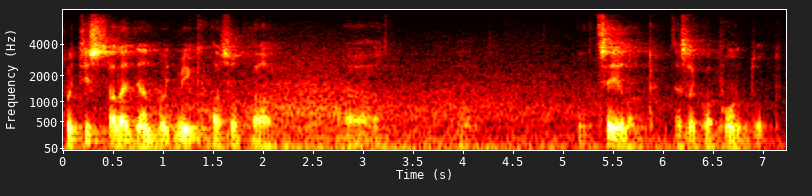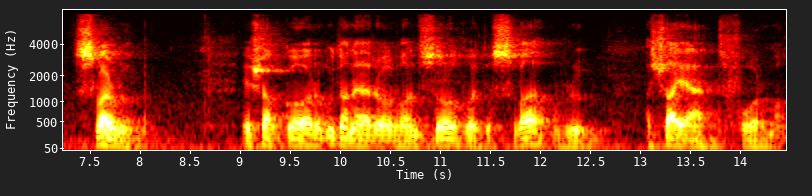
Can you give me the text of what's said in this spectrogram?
hogy tiszta legyen, hogy mik azok a, célok, ezek a pontok. Svarup. És akkor ugyanerről van szó, hogy a svarup, a saját forma.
